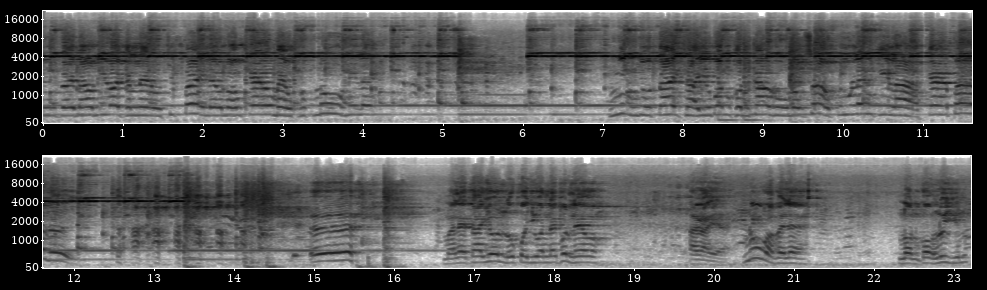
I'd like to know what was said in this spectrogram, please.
ดูใจเบานี่ร้อยกันแล้ว ชิบไปแล้วน้องแก้วแมวครุบนู่นี่ อยู่บนคนข้าวรูน้องเศร้ากูเล่นกีฬาแกป้าเลย เออ มาเลยตายโยนหลูกก็ยวนอะไรพ้นแล้ว อะไรอะนู่นไปเลยนอนกองลุยอยู่นะ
